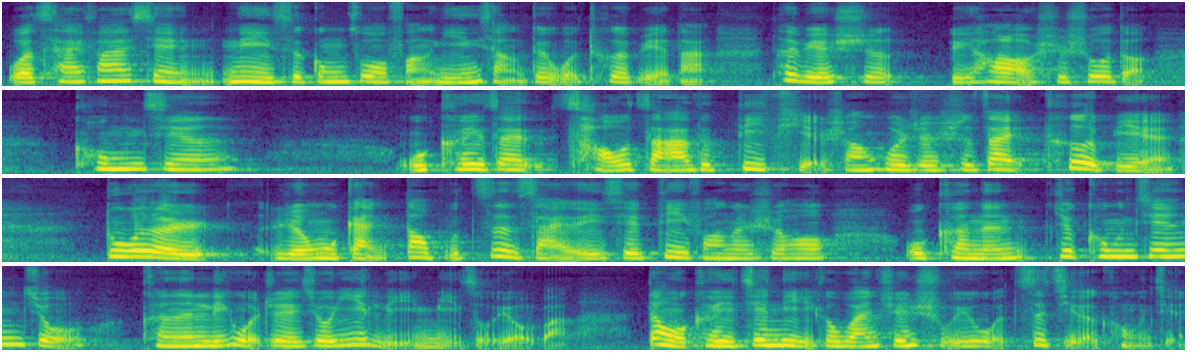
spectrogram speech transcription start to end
我才发现那一次工作坊影响对我特别大，特别是李浩老师说的空间。我可以在嘈杂的地铁上，或者是在特别多的人物感到不自在的一些地方的时候，我可能这空间就可能离我这里就一厘米左右吧。但我可以建立一个完全属于我自己的空间，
